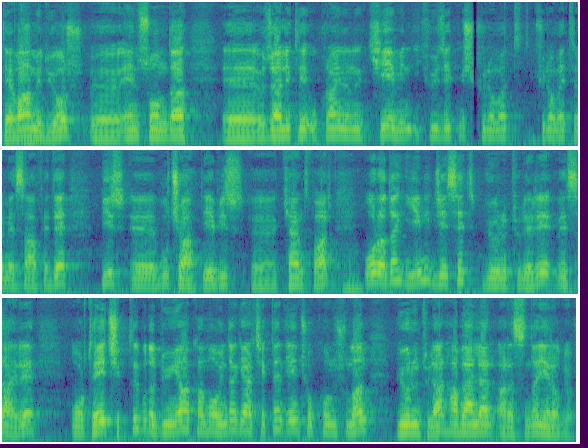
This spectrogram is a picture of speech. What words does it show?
devam ediyor. Ee, en son da e, özellikle Ukrayna'nın Kiev'in 270 kilometre, mesafede bir e, Buça diye bir e, kent var. Orada yeni ceset görüntüleri vesaire ortaya çıktı. Bu da dünya kamuoyunda gerçekten en çok konuşulan görüntüler, haberler arasında yer alıyor.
